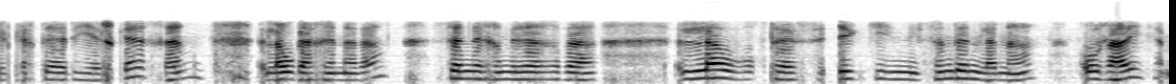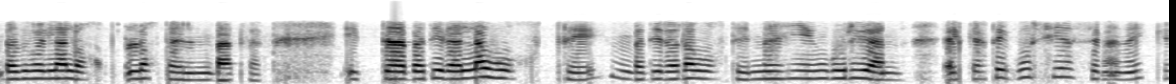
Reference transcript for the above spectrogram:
elkarteari esker, eh? laugarrena da, zen erran behar da, lau urtez egin izan den lana, orai, baduela lorpen bat bat. Eta badira lau urte, badira lau urte nahi inguruan elkarte guzia zemanek,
